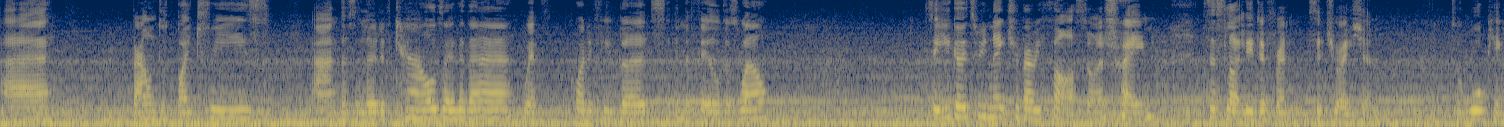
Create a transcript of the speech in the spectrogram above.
uh, bounded by trees and there's a load of cows over there with quite a few birds in the field as well. So you go through nature very fast on a train. It's a slightly different situation to walking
